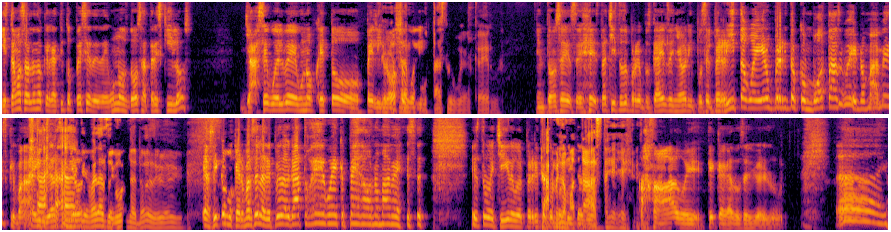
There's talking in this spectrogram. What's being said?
y estamos hablando que el gatito pese de, unos 2 a 3 kilos, ya se vuelve un objeto peligroso, güey. güey, al caer, güey. Entonces, está chistoso porque pues cae el señor y pues el perrito, güey, era un perrito con botas, güey, no mames, que va y al señor. que va la segunda, ¿no? Así como que armársela de pedo al gato, eh, güey, qué pedo, no mames. Estuvo chido, güey, el perrito ya me lo mataste. Ajá, güey, qué cagado se vio eso, güey. Ay.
